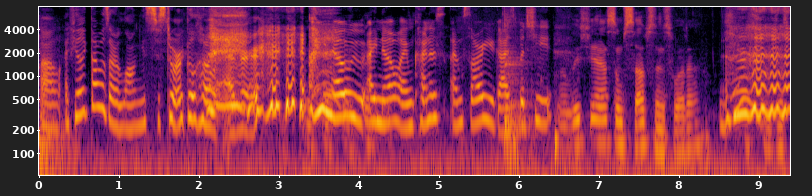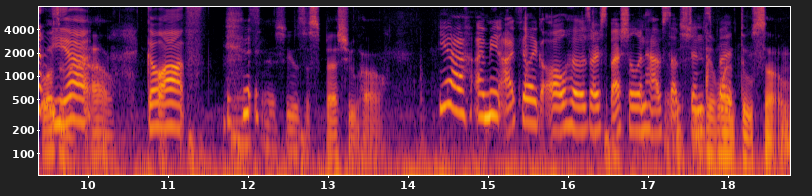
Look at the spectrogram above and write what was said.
Wow. I feel like that was our longest historical hoe ever. I know, I know. I'm kind of, I'm sorry, you guys, but she, At least she has some substance with her. She just wasn't Yeah. a. Go off. She was a special hoe. Yeah. I mean, I feel like all hoes are special and have substance, done but went through something.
